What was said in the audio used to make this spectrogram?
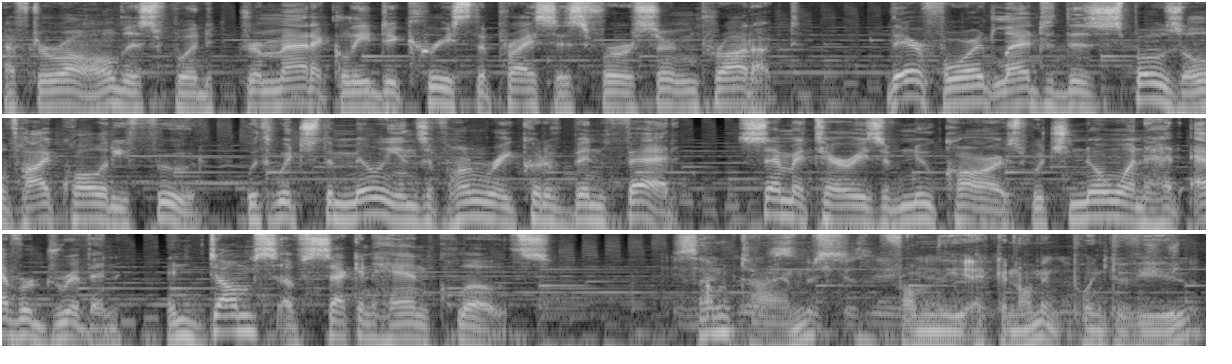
After all, this would dramatically decrease the prices for a certain product. Therefore, it led to the disposal of high quality food, with which the millions of hungry could have been fed, cemeteries of new cars which no one had ever driven, and dumps of second hand clothes. Sometimes, from the economic point of view,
